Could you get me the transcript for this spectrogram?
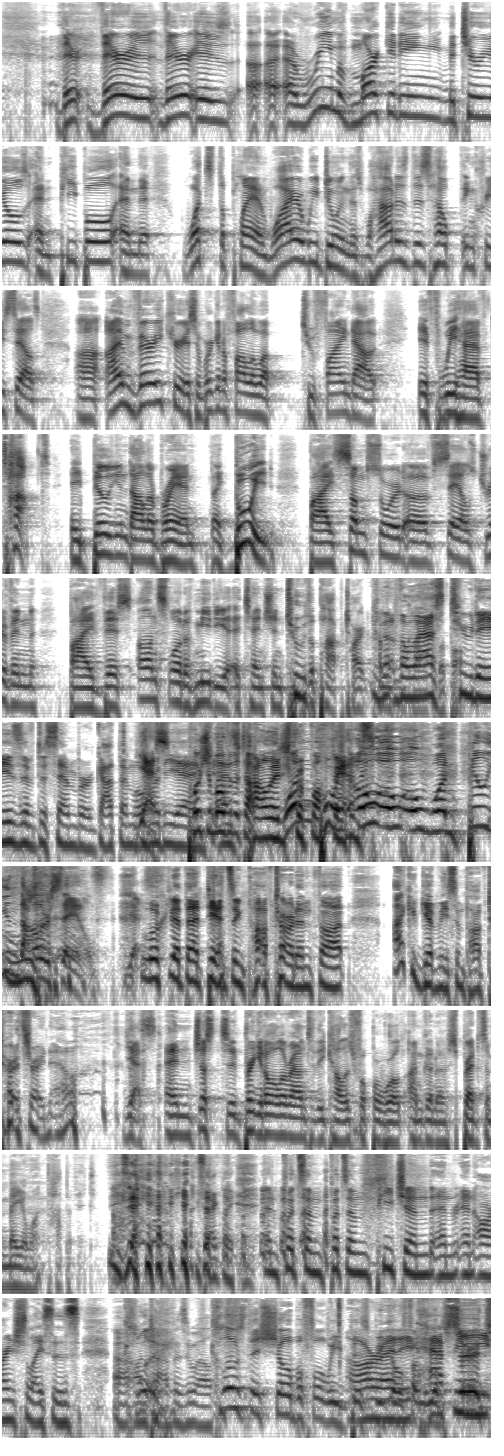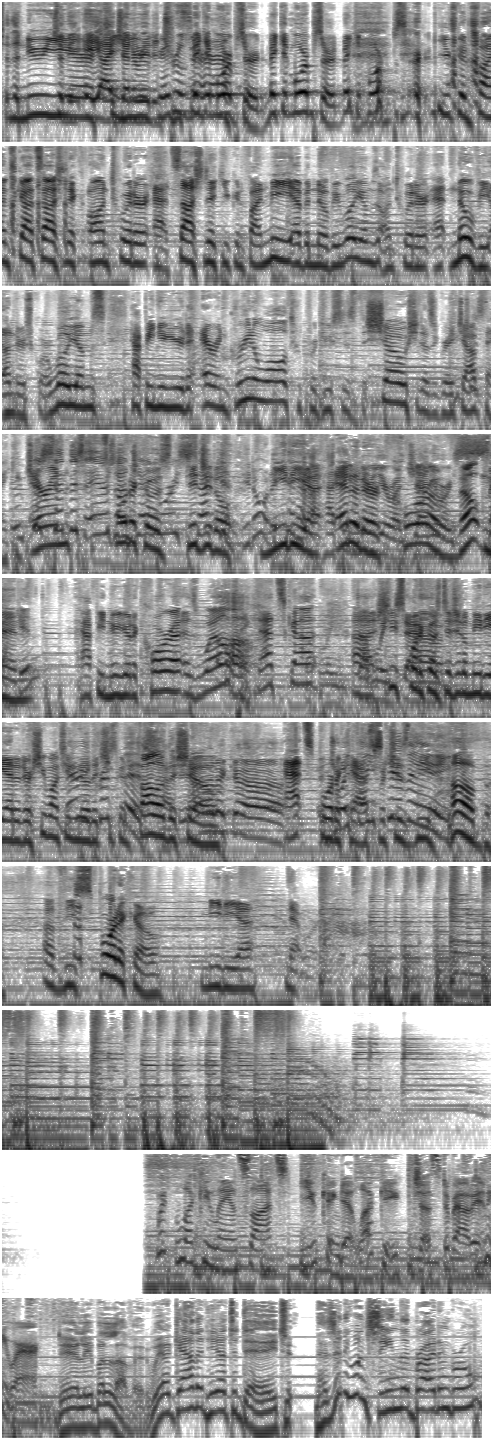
There, there is, there is a, a ream of marketing materials and people, and the, what's the plan? Why are we doing this? Well, how does this help increase sales? Uh, I'm very curious, and we're going to follow up to find out if we have topped a billion dollar brand, like buoyed by some sort of sales driven by this onslaught of media attention to the Pop Tart. The, the last two days of December got them yes, over the edge. push them over the top. College One football point fans oh oh oh one billion dollar sales. Yes, looked at that dancing Pop Tart and thought, I could get me some Pop Tarts right now. yes, and just to bring it all around to the college football world, I'm going to spread some mayo on top of it. Exactly, exactly, and put some put some peach and and, and orange slices uh, on top as well. Close this show before we, Alrighty. go from the Happy absurd to the New year to the AI generated truth. Make it more absurd. Make it more absurd. Make it more absurd. You can find Scott Soshnick on Twitter at Soshnick. You can find me, Eben Novy-Williams, on Twitter at Novy underscore Williams. Happy New Year to Erin Greenewald, who produces the show. She does a great job. Thank you, you Erin. said this airs on Sportico's digital media have a Happy editor, New Year on Cora Veltman. 2nd. Happy New Year to Cora as well. Oh, Take that, Scott. doubling- Uh, she's down. Sportico's digital media editor. She wants you to know that you can Christmas. follow the Happy show Hanukkah. at Enjoy Sporticast, which is the hub of the Sportico Media Network. With Lucky Land slots, you can get lucky just about anywhere. Dearly beloved, we are gathered here today to. Has anyone seen the bride and groom?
